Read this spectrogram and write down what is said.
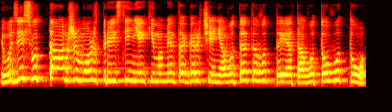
И вот здесь вот также может привести некий момент огорчения, а вот это вот это, а вот то вот то.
